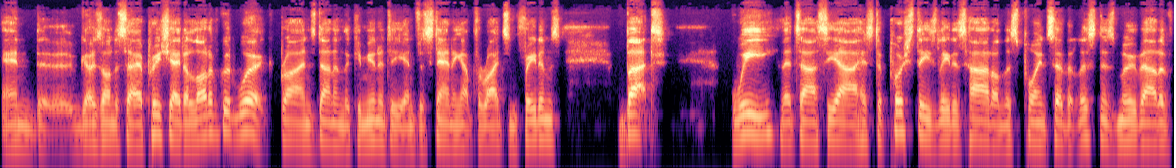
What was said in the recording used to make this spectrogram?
And uh, goes on to say, I appreciate a lot of good work Brian's done in the community and for standing up for rights and freedoms. But we, that's RCR, has to push these leaders hard on this point so that listeners move out of,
